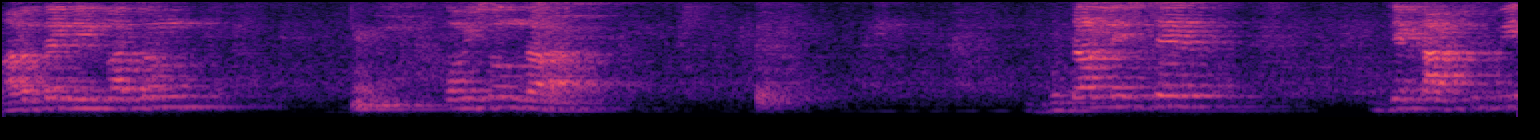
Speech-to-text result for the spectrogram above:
ভারতের নির্বাচন কমিশন দ্বারা ভোটার লিস্টের যে কারচুপি,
